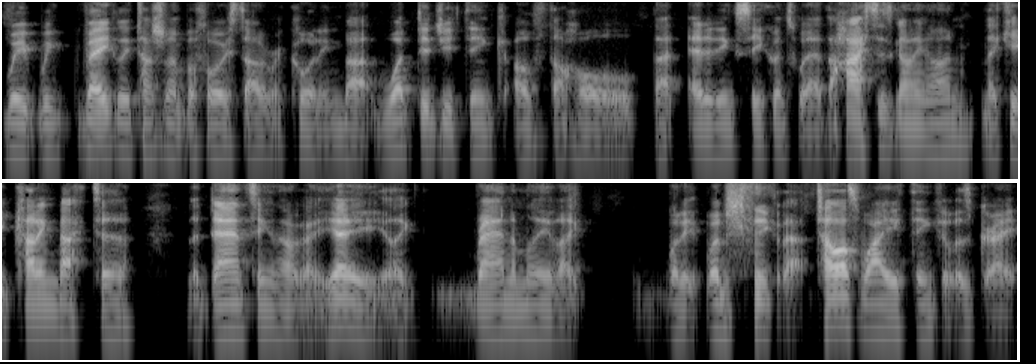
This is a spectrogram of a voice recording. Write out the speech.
We we vaguely touched on it before we started recording, but what did you think of the whole that editing sequence where the heist is going on? They keep cutting back to the dancing, and they'll go, "Yay!" like randomly. Like, what do you, what did you think of that? Tell us why you think it was great.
